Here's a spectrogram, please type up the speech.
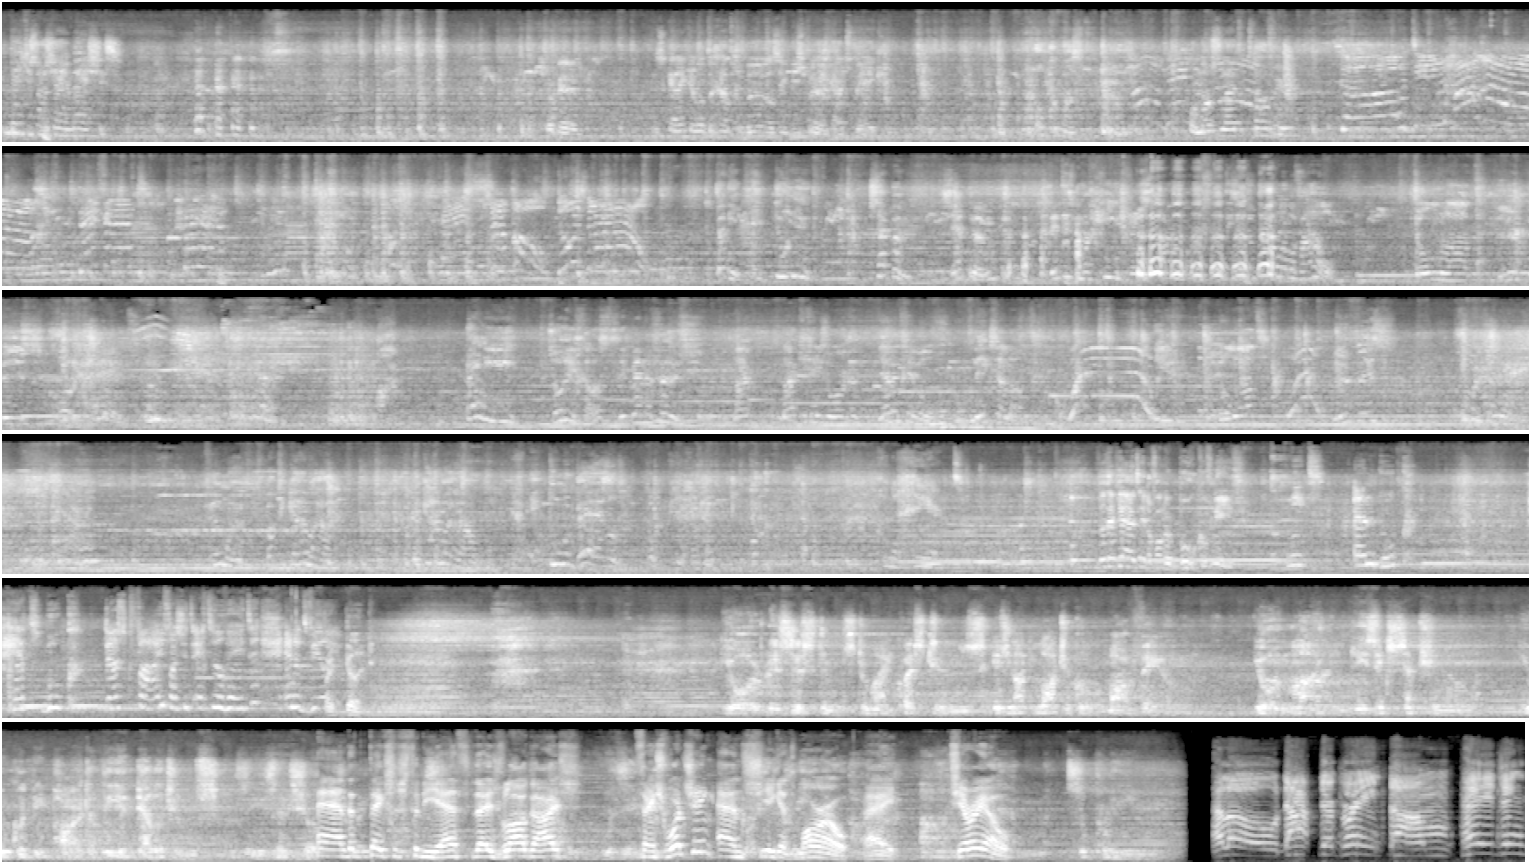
Een beetje zoals jij en meisjes. Oké, kijken wat er gaat gebeuren als ik die spreuk uitspreek. Opgepast. Onnozel uit 12 uur. Go Team sukkel! Doe normaal! Benny, ik doe het nu. Zet hem. Zet hem. Dit is magie, geen. Het is een totaal ander verhaal. Gast, ik ben nerveus. Maar maak je geen zorgen, jij bent geen wolf. Niks aan de hand. Gorgel. Film me, pak die camera. Pak de camera nou. Ik doe mijn best. Genegeerd. Wat heb jij uit een of ander boek, of niet? Niet een boek. Het boek. Dusk 5, als je het echt wil weten. En het wil... good. Your resistance to my questions is not logical, Marvale. Your mind is exceptional. You could be part of the intelligence. And that takes us to the end of today's vlog, guys. Thanks for watching and see you again tomorrow. Hey, cheerio. Supreme. Hello, Dr. Green Thumb. Paging Dr. Green Thumb.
